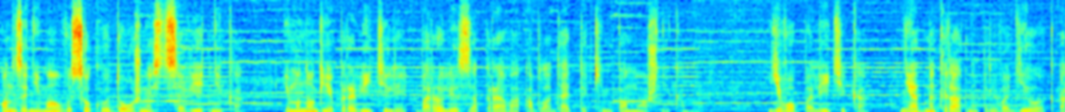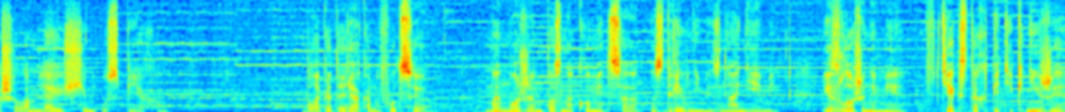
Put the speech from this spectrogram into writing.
Он занимал высокую должность советника, и многие правители боролись за право обладать таким помощником. Его политика неоднократно приводила к ошеломляющим успехам. Благодаря Конфуцию мы можем познакомиться с древними знаниями, изложенными в текстах Пятикнижия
